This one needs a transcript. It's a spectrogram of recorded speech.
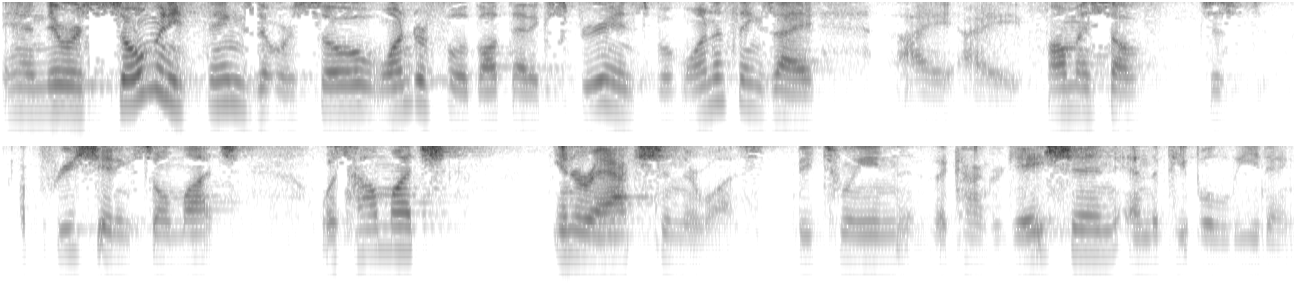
And there were so many things that were so wonderful about that experience. But one of the things I, I, I found myself just appreciating so much was how much interaction there was between the congregation and the people leading.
